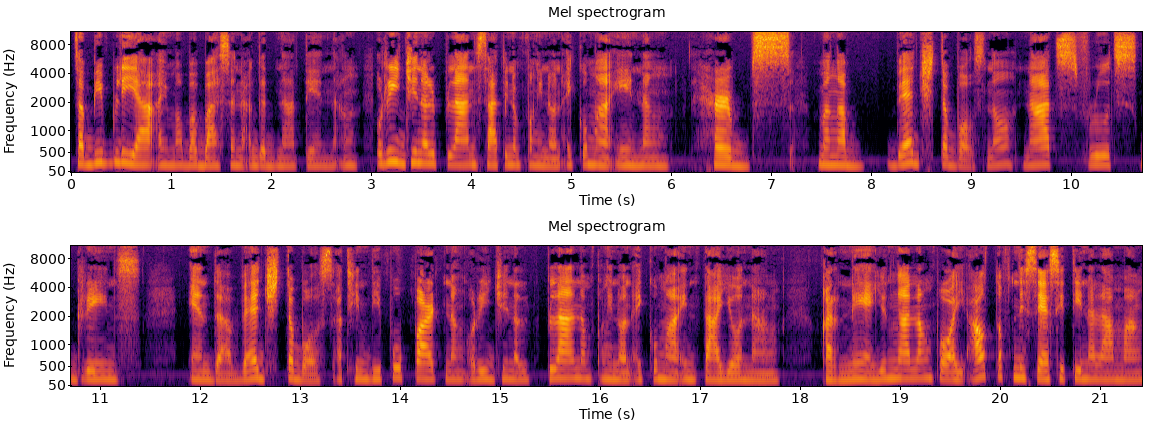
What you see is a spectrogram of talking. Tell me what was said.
sa Biblia ay mababasa na agad natin na ang original plan sa atin ng Panginoon ay kumain ng herbs, mga vegetables, no? Nuts, fruits, grains, and uh, vegetables at hindi po part ng original plan ng Panginoon ay kumain tayo ng karne. Yun nga lang po ay out of necessity na lamang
